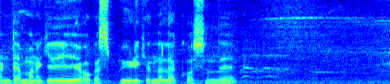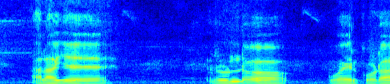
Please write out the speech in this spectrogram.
అంటే మనకి ఇది ఒక స్పీడ్ కింద లెక్క వస్తుంది. అలాగే రెండో వైర్ కూడా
